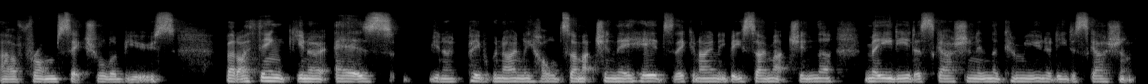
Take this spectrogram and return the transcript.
uh, from sexual abuse. But I think you know, as you know, people can only hold so much in their heads. There can only be so much in the media discussion, in the community discussion.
